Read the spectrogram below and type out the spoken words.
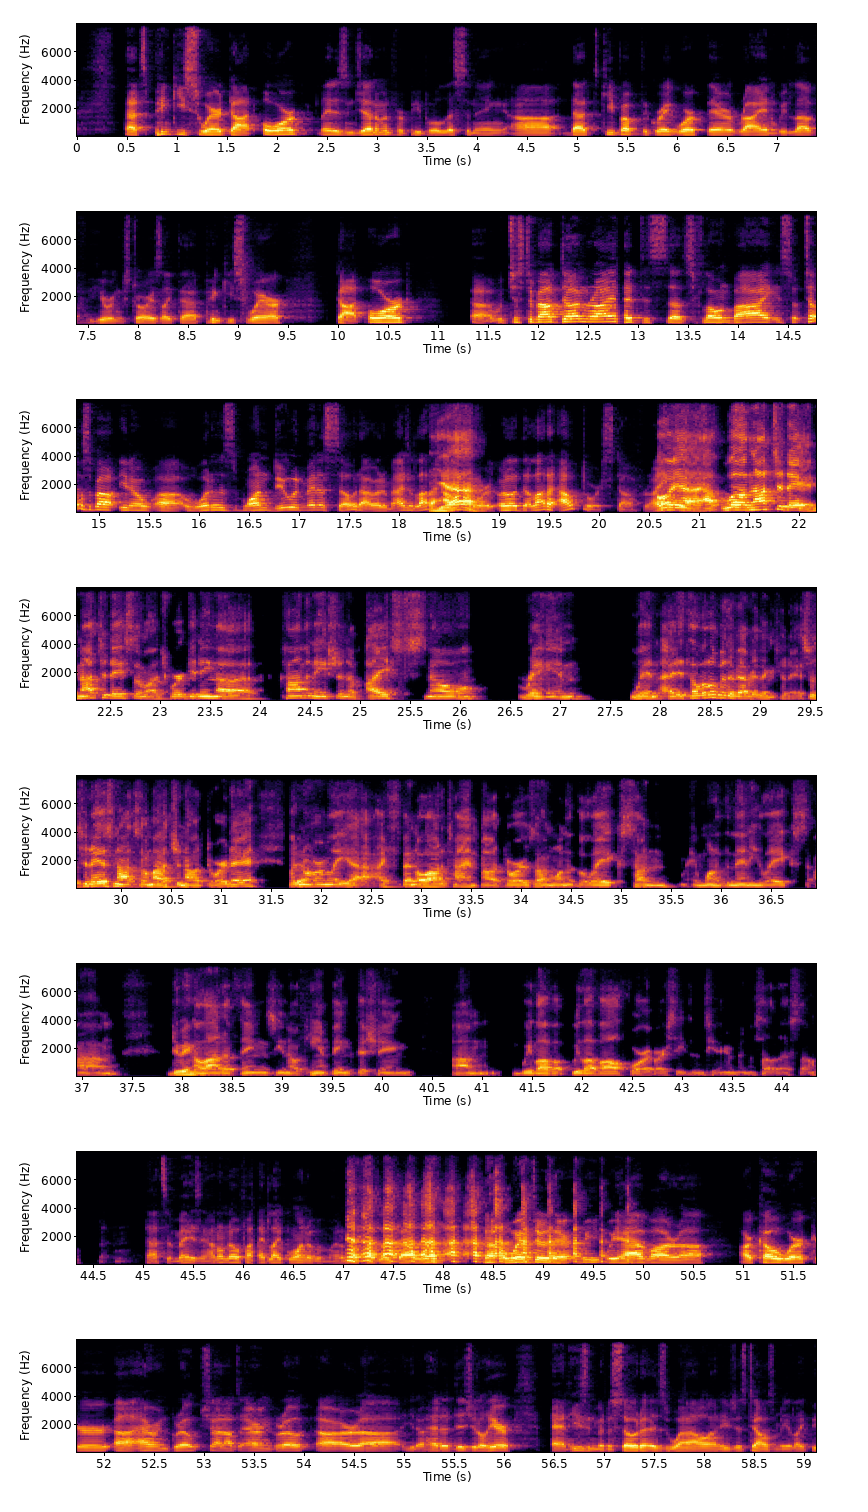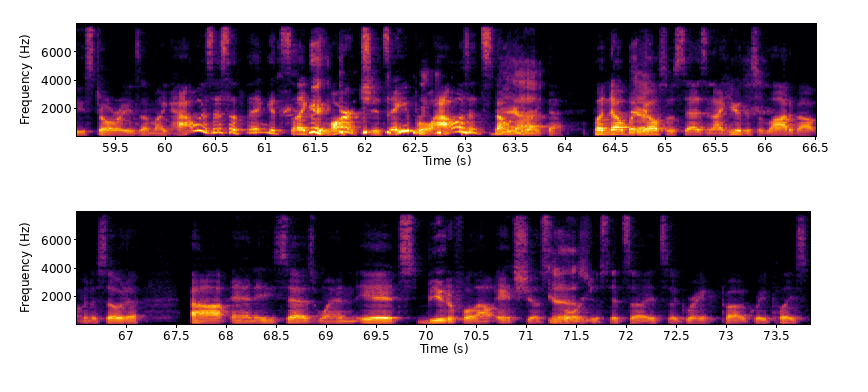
that's pinkyswear.org, ladies and gentlemen, for people listening. Uh, that keep up the great work there, Ryan. We love hearing stories like that. Pinkyswear.org uh, we're just about done, Ryan. It just, uh, it's flown by. So tell us about you know uh, what does one do in Minnesota? I would imagine a lot of yeah. outdoor, a lot of outdoor stuff, right? Oh yeah. Well, not today. Not today so much. We're getting a combination of ice, snow, rain, when it's a little bit of everything today. So today is not so much an outdoor day, but yeah. normally, yeah, I spend a lot of time outdoors on one of the lakes, on in one of the many lakes, um, doing a lot of things. You know, camping, fishing. Um, we love we love all four of our seasons here in Minnesota. So that's amazing. I don't know if I'd like one of them. I don't know if I'd like that, win- that winter there. We we have our. Uh, our co-worker uh, Aaron Grote. Shout out to Aaron Grote, our uh, you know head of digital here and he's in Minnesota as well. And he just tells me like these stories. I'm like, how is this a thing? It's like March, it's April. How is it snowing yeah. like that? But no, but yeah. he also says, and I hear this a lot about Minnesota. Uh, and he says when it's beautiful out, it's just it gorgeous. Is. It's a it's a great uh, great place.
